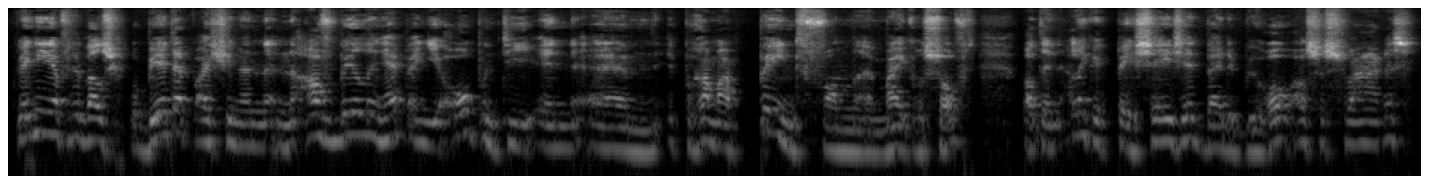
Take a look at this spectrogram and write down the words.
Ik weet niet of je het wel eens geprobeerd hebt. Als je een, een afbeelding hebt en je opent die in um, het programma Paint van uh, Microsoft, wat in elke PC zit bij de bureauaccessoires,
